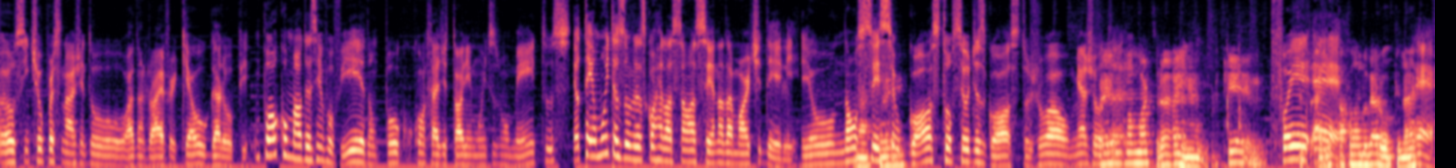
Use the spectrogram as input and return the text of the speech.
Eu senti o personagem do Adam Driver, que é o Garup, um pouco mal desenvolvido, um pouco contraditório em muitos momentos. Eu tenho muitas dúvidas com relação à cena da morte dele. Eu não Ah, sei foi- se eu gosto ou se eu desgosto. João, me Foi ajuda. uma morte estranha, porque Foi. a gente É. tá falando do Garup, né? É.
